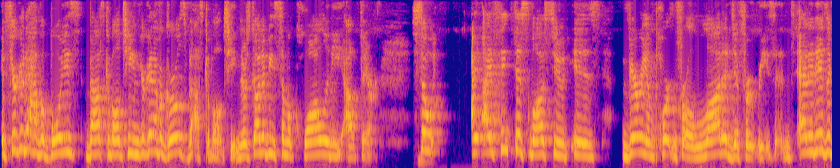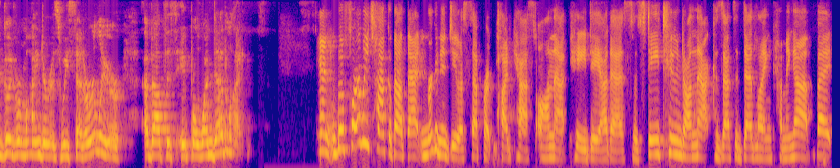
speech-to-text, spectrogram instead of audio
if you're going to have a boys basketball team, you're going to have a girls basketball team. There's got to be some equality out there. So I, I think this lawsuit is very important for a lot of different reasons. And it is a good reminder, as we said earlier, about this April 1 deadline. And before we talk about that, and we're going to do a separate podcast on that pay data. So stay tuned on that because that's a deadline coming up. But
